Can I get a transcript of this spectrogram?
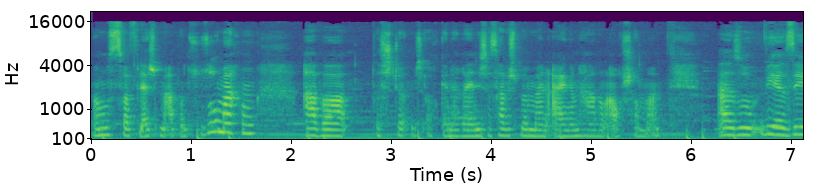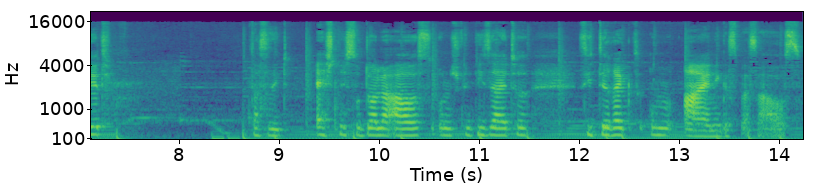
man muss zwar vielleicht mal ab und zu so machen, aber das stört mich auch generell nicht. Das habe ich bei meinen eigenen Haaren auch schon mal. Also wie ihr seht, das sieht echt nicht so dolle aus und ich finde die Seite sieht direkt um einiges besser aus.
